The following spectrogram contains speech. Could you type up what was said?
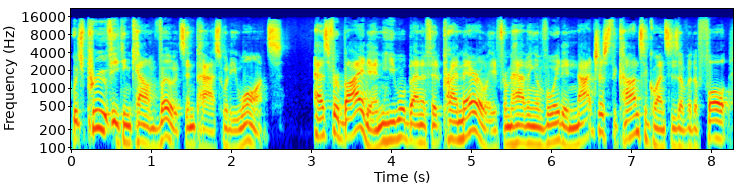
which prove he can count votes and pass what he wants. As for Biden, he will benefit primarily from having avoided not just the consequences of a default,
